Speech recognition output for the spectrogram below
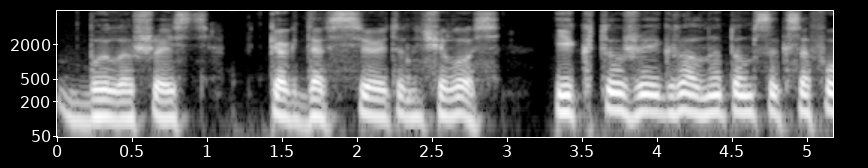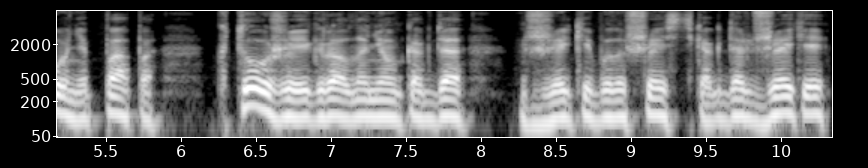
было шесть, когда все это началось. И кто же играл на том саксофоне, папа? Кто же играл на нем, когда Джеки было шесть, когда Джеки...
